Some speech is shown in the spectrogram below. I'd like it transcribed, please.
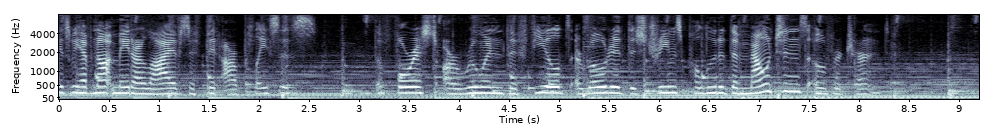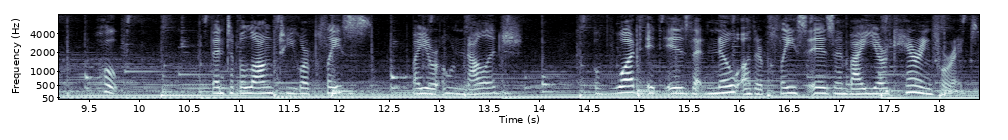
Because we have not made our lives to fit our places. The forests are ruined, the fields eroded, the streams polluted, the mountains overturned hope than to belong to your place by your own knowledge of what it is that no other place is and by your caring for it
